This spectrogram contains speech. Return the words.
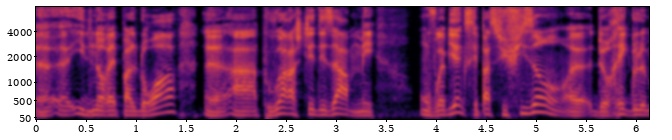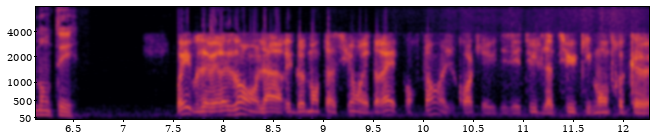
euh, il n'aurait pas le droit euh, à pouvoir acheter des armes. Mais on voit bien que c'est pas suffisant de réglementer. Oui, vous avez raison. La réglementation aiderait pourtant, et je crois qu'il y a eu des études là-dessus qui montrent que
